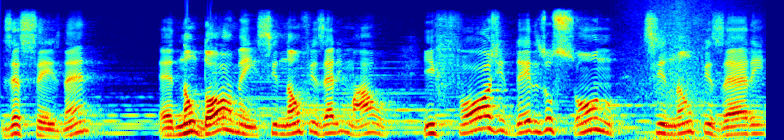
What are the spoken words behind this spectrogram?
16, né? É, não dormem se não fizerem mal, e foge deles o sono se não fizerem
